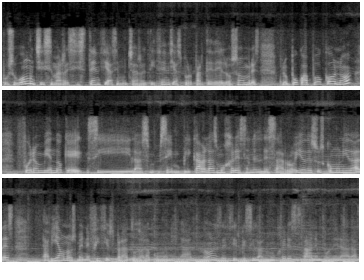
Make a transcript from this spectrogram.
pues hubo muchísimas resistencias y muchas reticencias por parte de los hombres. Pero poco a poco ¿no? fueron viendo que si las se las mujeres en el desarrollo de sus comunidades, había unos beneficios para toda la comunidad, ¿no? Es decir, que si las mujeres estaban empoderadas,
